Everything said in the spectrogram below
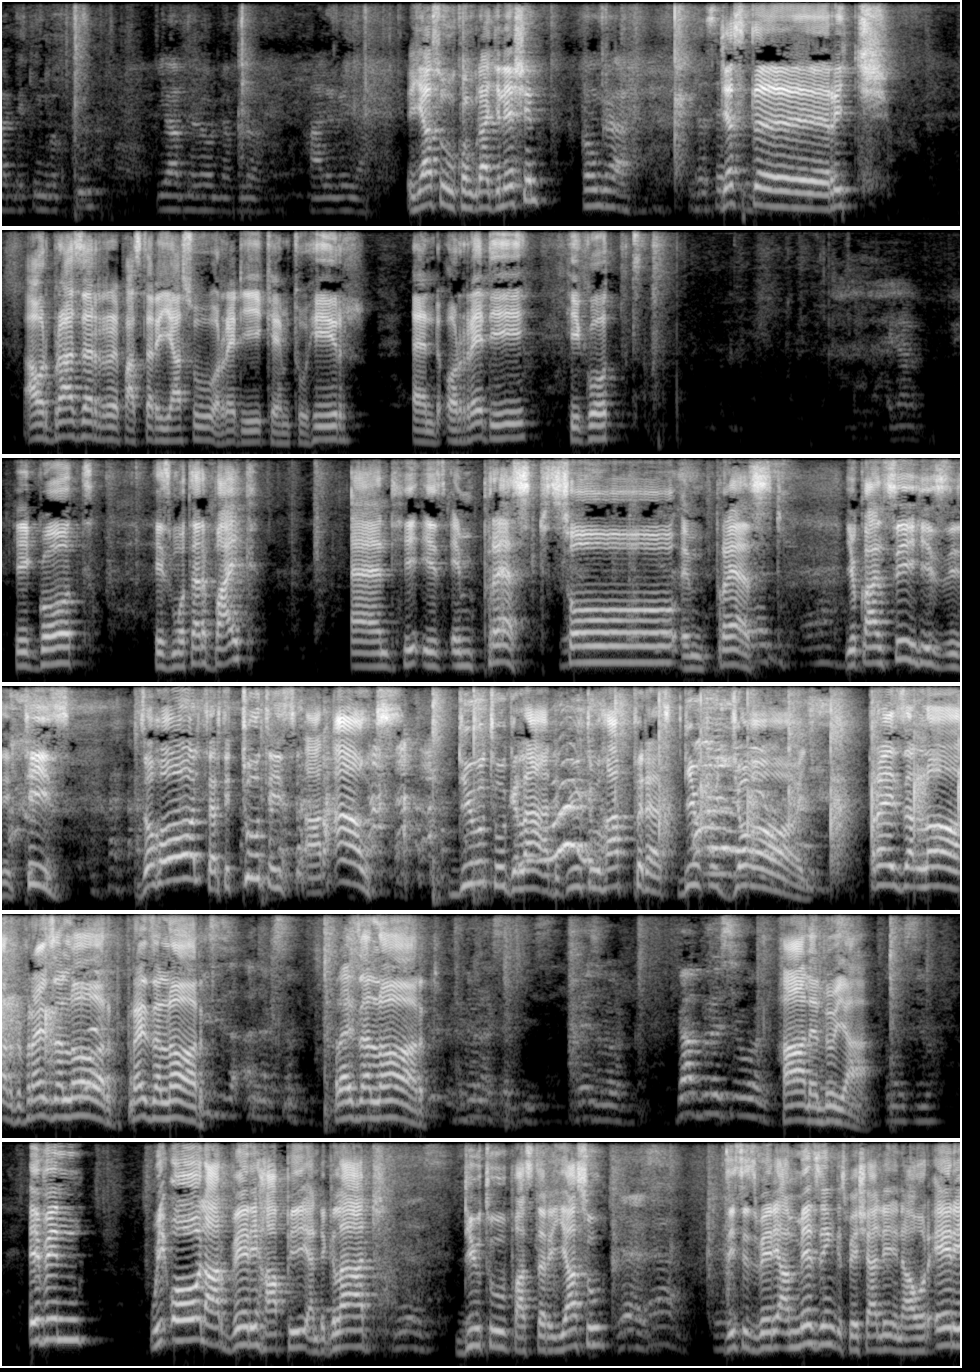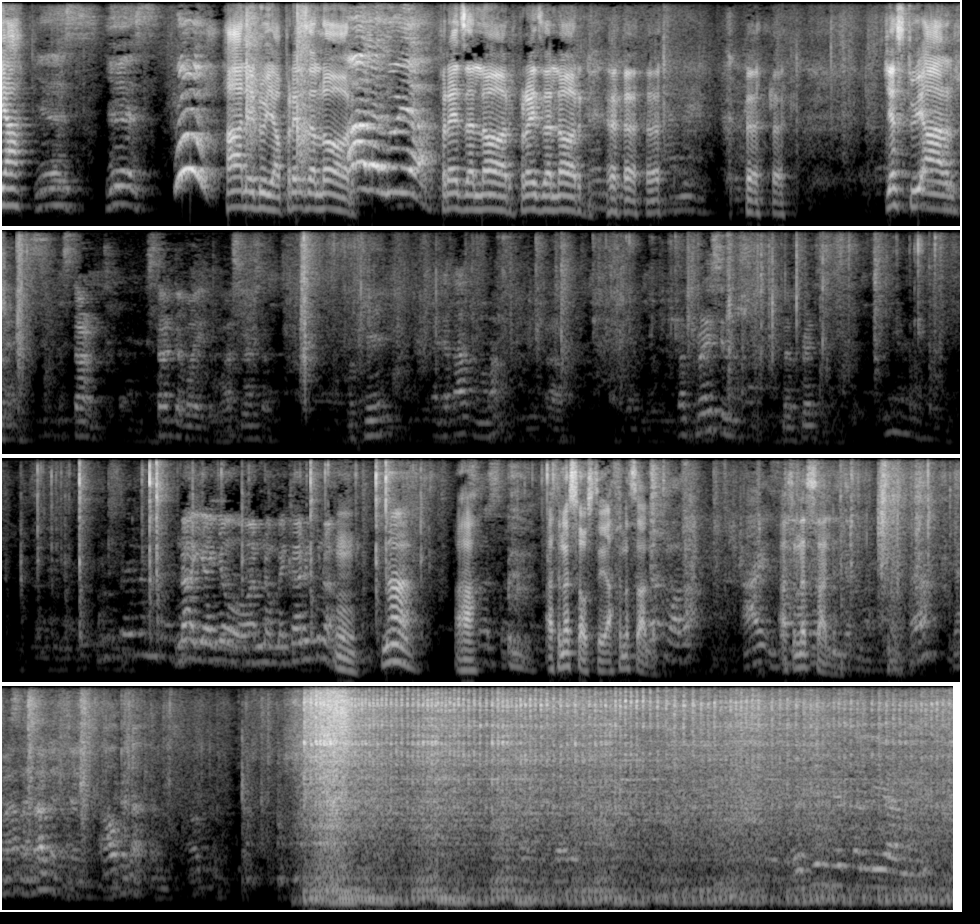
are the King of Kings. You have the Lord of Lords. Hallelujah. Iyasu, congratulations. Congrats. Just uh, reach our brother Pastor Yasu already came to here and already he got he got his motorbike and he is impressed so impressed you can see his teeth the whole 32 teeth are out due to glad due to happiness due to joy praise the lord praise the lord praise the lord This is unacceptable. praise the lord I don't accept this. Praise the Lord. God bless you all. hallelujah you. even we all are very happy and glad Yes. due to pastor yasu Yes. this is very amazing especially in our area Yes. Yes. hallelujah praise the lord Hallelujah. Praise the Lord, praise the Lord. Just we are Start. Start the mic. Mas nasa. Okay. The press. Na iya nyo ano mechanic na. Nah. አሀ አትነሳ ውስጥ አትነሳለት कर लिया हमने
